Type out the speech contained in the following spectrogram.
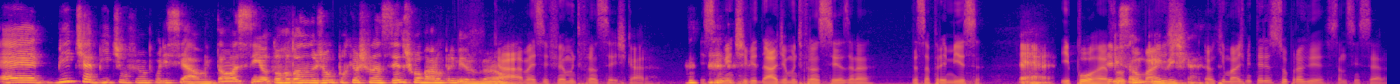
é bit a bit um filme policial. Então, assim, eu tô roubando no jogo porque os franceses roubaram primeiro, Bruno. Cara, mas esse filme é muito francês, cara. Essa inventividade é muito francesa, né? Dessa premissa. É. E, porra, foi o que, mais, é o que mais me interessou para ver, sendo sincero.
